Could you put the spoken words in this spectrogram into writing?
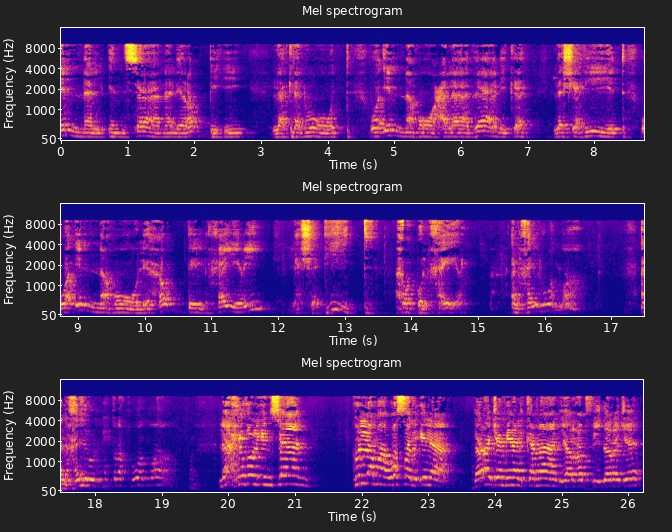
إن الإنسان لربه لكنود وإنه على ذلك لشهيد وإنه لحب الخير لشديد. حب الخير الخير هو الله. الخير المطلق هو الله. لاحظوا الإنسان كلما وصل إلى درجة من الكمال يرغب في درجة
